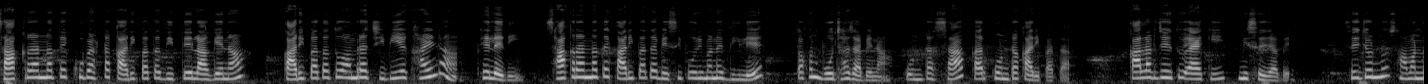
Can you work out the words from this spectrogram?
শাক রান্নাতে খুব একটা কারি পাতা দিতে লাগে না। কারি পাতা তো আমরা চিবিয়ে খাই না, ফেলে দিই। শাক রান্নাতে কারি পাতা বেশি পরিমাণে দিলে তখন বোঝা যাবে না কোনটা শাক আর কোনটা কারি পাতা। কালার যেহেতু একই, মিশে যাবে। সেই জন্য সামান্য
